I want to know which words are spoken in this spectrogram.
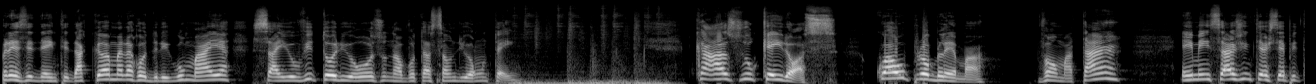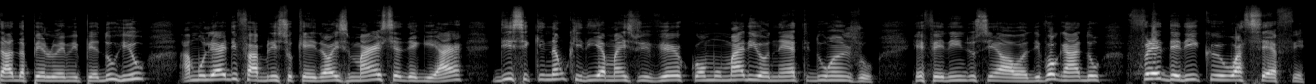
Presidente da Câmara, Rodrigo Maia, saiu vitorioso na votação de ontem. Caso Queiroz. Qual o problema? Vão matar? Em mensagem interceptada pelo MP do Rio, a mulher de Fabrício Queiroz, Márcia de Guiar, disse que não queria mais viver como marionete do anjo, referindo-se ao advogado Frederico Wassef,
